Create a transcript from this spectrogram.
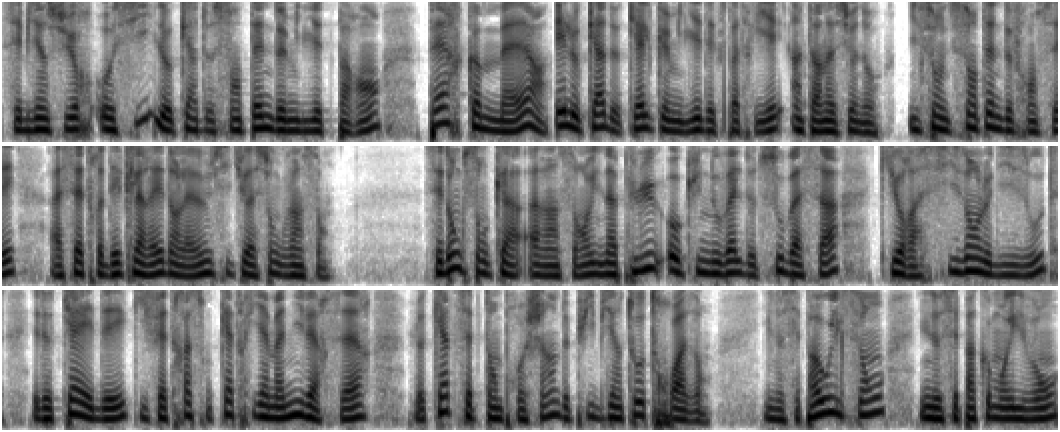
C'est bien sûr aussi le cas de centaines de milliers de parents, pères comme mères, et le cas de quelques milliers d'expatriés internationaux. Ils sont une centaine de Français à s'être déclarés dans la même situation que Vincent. C'est donc son cas à Vincent. Il n'a plus aucune nouvelle de Tsubasa, qui aura 6 ans le 10 août, et de Kaede, qui fêtera son quatrième anniversaire le 4 septembre prochain depuis bientôt 3 ans. Il ne sait pas où ils sont, il ne sait pas comment ils vont,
